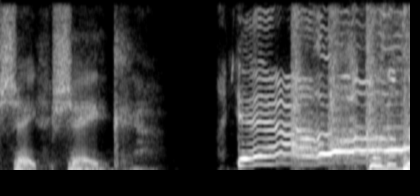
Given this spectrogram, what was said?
shake, shake. Yeah, cause the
